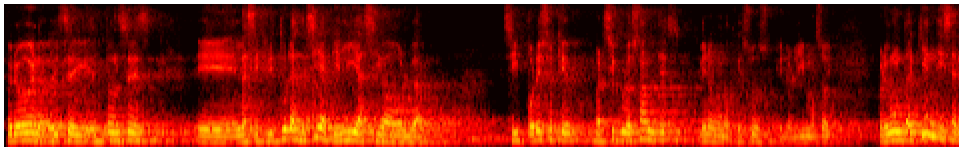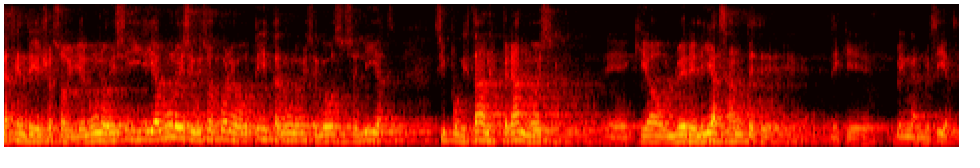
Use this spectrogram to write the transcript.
Pero bueno, dice, entonces, eh, en las escrituras decía que Elías iba a volver. ¿Sí? Por eso es que versículos antes, vieron cuando Jesús, que lo leímos hoy, pregunta, ¿quién dice la gente que yo soy? Y alguno dice, y alguno dice que sos Juan el Bautista, alguno dice que vos sos Elías, ¿sí? porque estaban esperando eso, eh, que iba a volver Elías antes de, que venga el Mesías.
